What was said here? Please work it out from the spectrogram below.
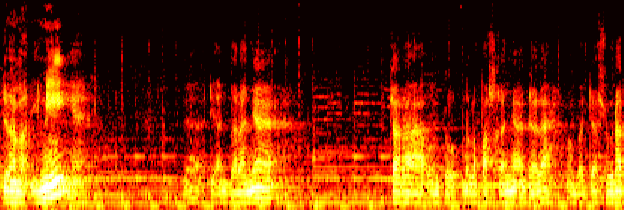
dalam hal ini ya, ya, di antaranya cara untuk melepaskannya adalah membaca surat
